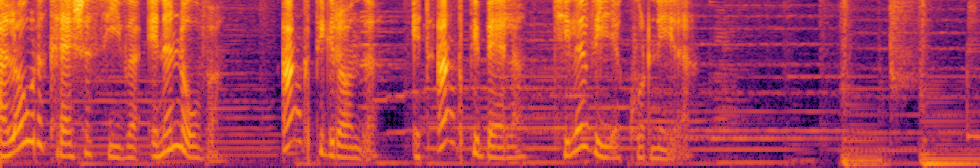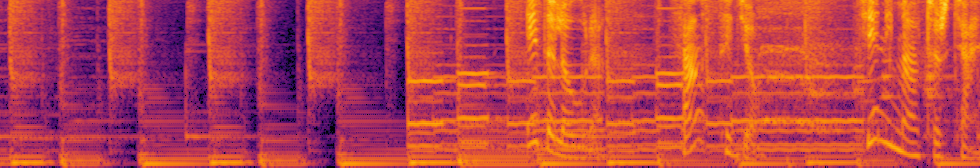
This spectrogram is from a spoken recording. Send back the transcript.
a Laura kreshë asiva e në nova, anëk për gronda, e të anëk për bela, që la vilja kurnera. E dhe Laura, sa nështë i gjohë, që një një malë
